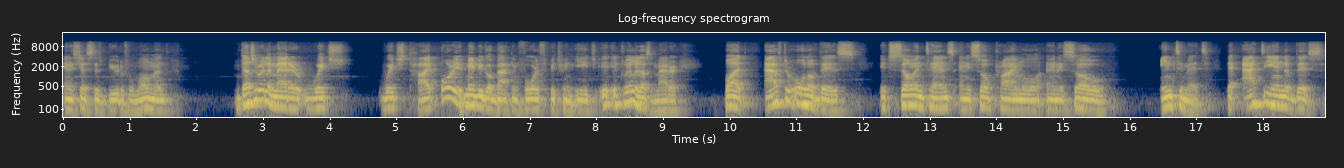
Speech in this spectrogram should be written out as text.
and it's just this beautiful moment. It doesn't really matter which which type, or maybe you go back and forth between each. It, it really doesn't matter. But after all of this, it's so intense and it's so primal and it's so intimate that at the end of this,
